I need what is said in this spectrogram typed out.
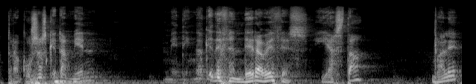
Otra cosa es que también me tenga que defender a veces y ya está, ¿vale?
